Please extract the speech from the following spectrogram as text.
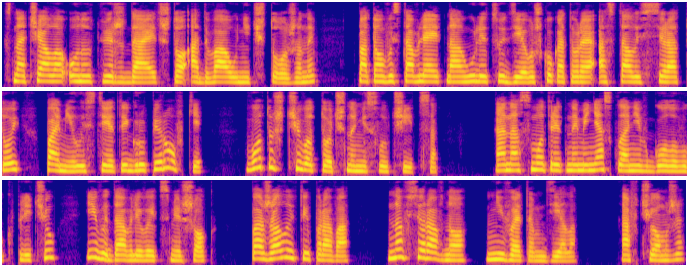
Сначала он утверждает, что А2 уничтожены, потом выставляет на улицу девушку, которая осталась сиротой по милости этой группировки. Вот уж чего точно не случится. Она смотрит на меня, склонив голову к плечу, и выдавливает смешок. «Пожалуй, ты права, но все равно не в этом дело». «А в чем же?»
